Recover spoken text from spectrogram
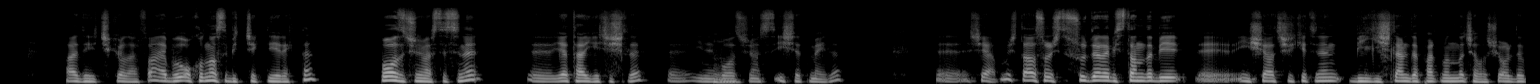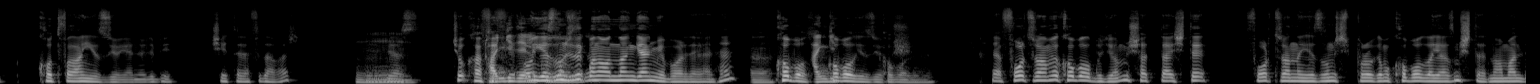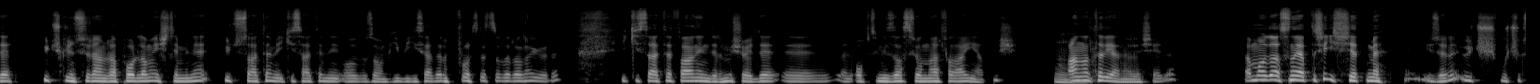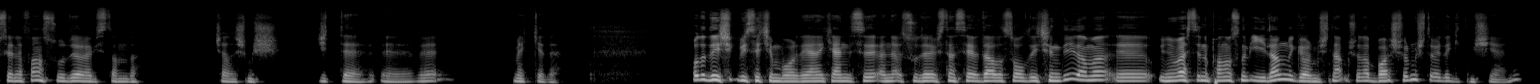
Hadi çıkıyorlar falan. E, bu okul nasıl bitecek diyerekten Boğaziçi Üniversitesi'ne e, yatay geçişle e, yine Hmm. Boğaziçi Üniversitesi işletmeyle e, şey yapmış. Daha sonra işte Suudi Arabistan'da bir e, inşaat şirketinin bilgi işlem departmanında çalışıyor. Orada kod falan yazıyor yani öyle bir şey tarafı da var. E, Hmm. biraz çok hafif. Hangi o yazılımcılık kullanıyor? bana ondan gelmiyor bu arada yani. Ha? Ha. Cobol. Hangi- Cobol yazıyor. Kobol. Ya Fortran ve Cobol biliyormuş. Hatta işte Fortran'la yazılmış programı Cobol'la yazmış da normalde 3 gün süren raporlama işlemini 3 saate mi 2 saate mi o zamanki bilgisayarların prosesörleri ona göre 2 saate falan indirmiş. Öyle e, yani optimizasyonlar falan yapmış. Hmm. Anlatır yani öyle şeyler. Ama orada aslında yaptığı şey işletme üzerine 3,5 sene falan Suudi Arabistan'da çalışmış. Cidde e, ve Mekke'de. O da değişik bir seçim bu arada. Yani kendisi hani Suudi Arabistan sevdalısı olduğu için değil ama e, üniversitenin panosunda bir ilan mı görmüş? Ne yapmış? Ona başvurmuş da öyle gitmiş yani.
